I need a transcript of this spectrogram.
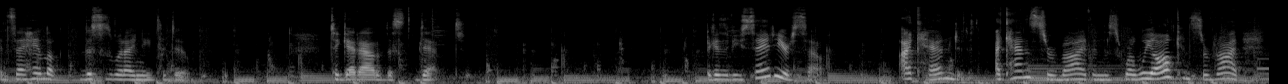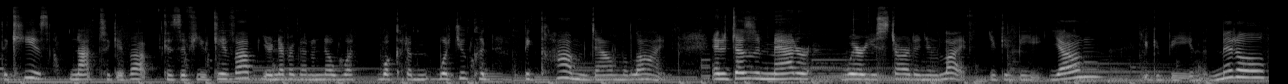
and say, hey, look, this is what I need to do to get out of this debt. Because if you say to yourself, I can do this. I can survive in this world. We all can survive. The key is not to give up because if you give up, you're never going to know what what could what you could become down the line. And it doesn't matter where you start in your life. You could be young, you could be in the middle,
